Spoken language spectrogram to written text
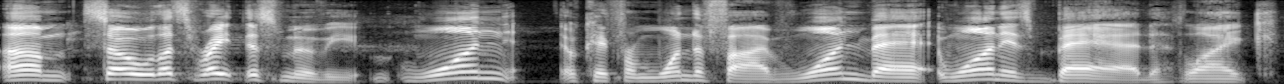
um, so let's rate this movie. One, okay, from one to five. One bad. One is bad. Like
